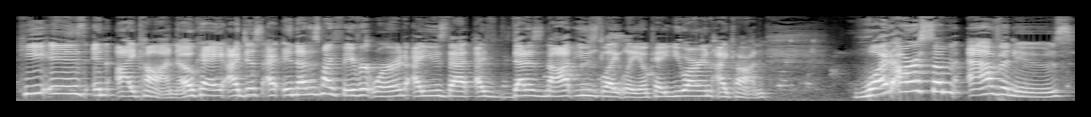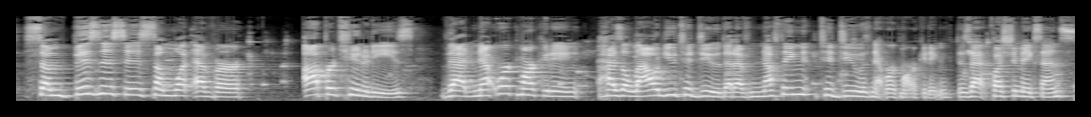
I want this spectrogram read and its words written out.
he is an icon okay i just I, and that is my favorite word i use that i that is not used lightly okay you are an icon what are some avenues, some businesses, some whatever opportunities that network marketing has allowed you to do that have nothing to do with network marketing? Does that question make sense?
